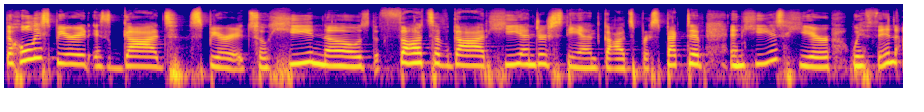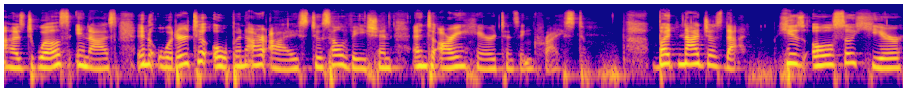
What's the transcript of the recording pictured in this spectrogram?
The Holy Spirit is God's spirit, so he knows the thoughts of God, he understands God's perspective, and he is here within us, dwells in us, in order to open our eyes to salvation and to our inheritance in Christ. But not just that. He is also here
